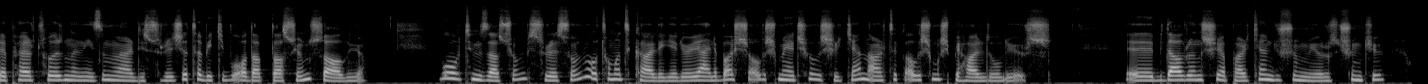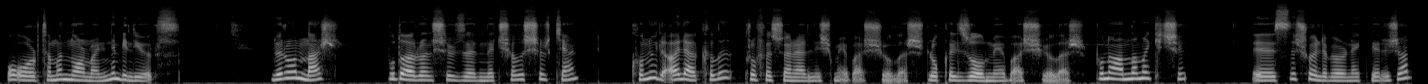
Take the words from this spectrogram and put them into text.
repertuarının izin verdiği sürece tabii ki bu adaptasyonu sağlıyor. Bu optimizasyon bir süre sonra otomatik hale geliyor. Yani başta alışmaya çalışırken artık alışmış bir halde oluyoruz. Ee, bir davranışı yaparken düşünmüyoruz. Çünkü o ortamın normalini biliyoruz. Nöronlar bu davranışlar üzerinde çalışırken konuyla alakalı profesyonelleşmeye başlıyorlar. Lokalize olmaya başlıyorlar. Bunu anlamak için e, size şöyle bir örnek vereceğim.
